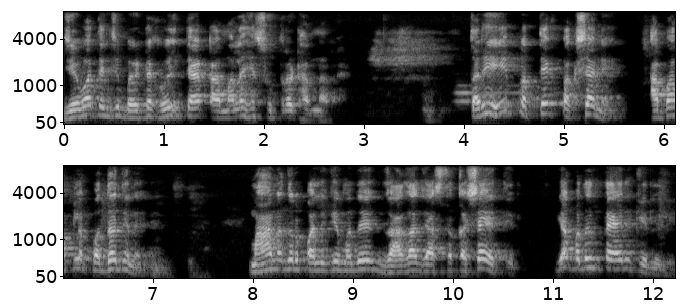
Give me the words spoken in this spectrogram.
जेव्हा त्यांची बैठक होईल त्या टायमाला हे सूत्र ठरणार आहे. तरी प्रत्येक पक्षाने आपापल्या पद्धतीने महानगरपालिकेमध्ये जागा जास्त कशा येतील या पद्धतीने तयारी केलेली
